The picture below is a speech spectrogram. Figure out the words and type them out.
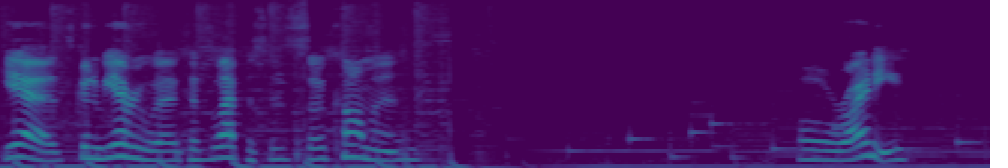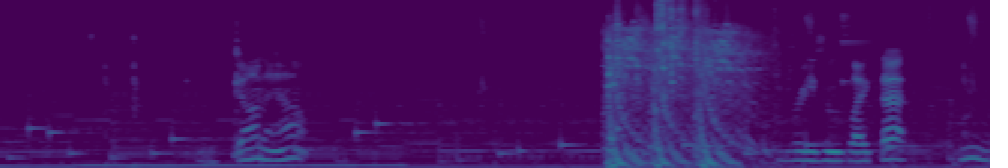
yeah, it's gonna be everywhere because lapis is so common. Alrighty. Gun out. Reasons like that. Ooh.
